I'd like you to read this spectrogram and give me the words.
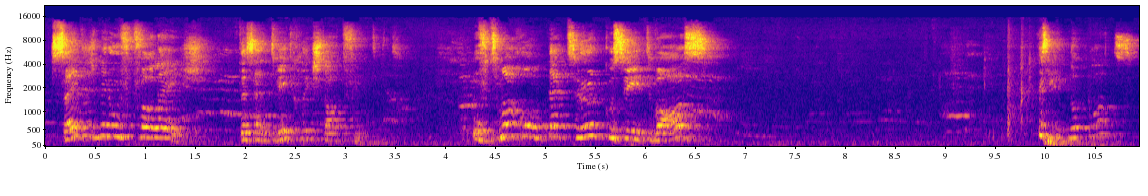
Das zweite, was mir aufgefallen ist, dass Entwicklung stattfindet. Auf das Mal kommt er zurück und sagt, was? Es hat noch Platz.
